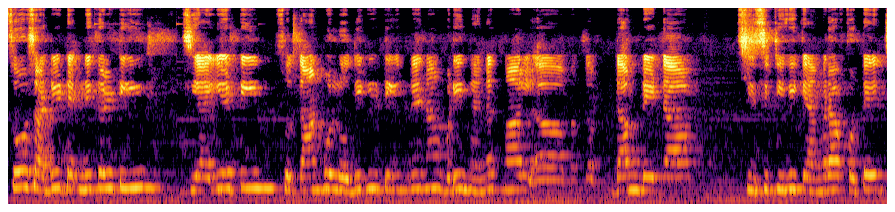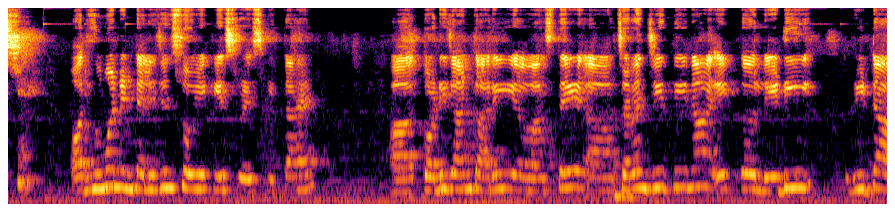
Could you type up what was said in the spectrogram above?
ਸੋ ਸਾਡੀ technical team CIA team Sultanpur Lodhi ਦੀ ਟੀਮ ਨੇ ਨਾ ਬੜੀ ਮਿਹਨਤ ਨਾਲ ਮਤਲਬ dump data CCTV camera footage ਔਰ ਹਿਊਮਨ ਇੰਟੈਲੀਜੈਂਸ ਤੋਂ ਇਹ ਕੇਸ ਟ੍ਰੇਸ ਕੀਤਾ ਹੈ ਤੁਹਾਡੀ ਜਾਣਕਾਰੀ ਵਾਸਤੇ ਚਰਨਜੀਤ ਦੀ ਨਾ ਇੱਕ ਲੇਡੀ ਰੀਟਾ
